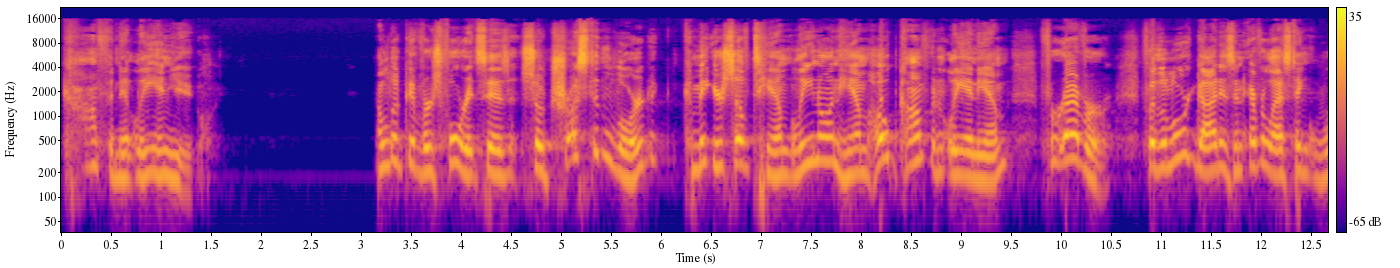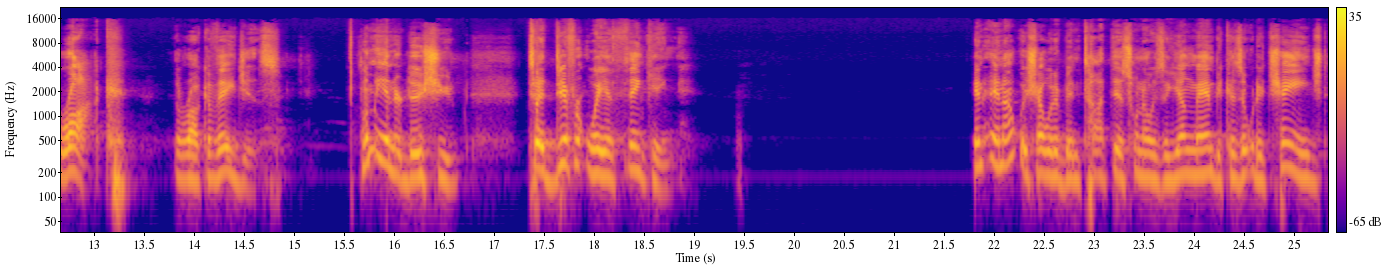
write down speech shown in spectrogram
confidently in you. Now look at verse 4. It says, So trust in the Lord, commit yourself to him, lean on him, hope confidently in him forever. For the Lord God is an everlasting rock, the rock of ages. Let me introduce you to a different way of thinking. And, and I wish I would have been taught this when I was a young man because it would have changed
